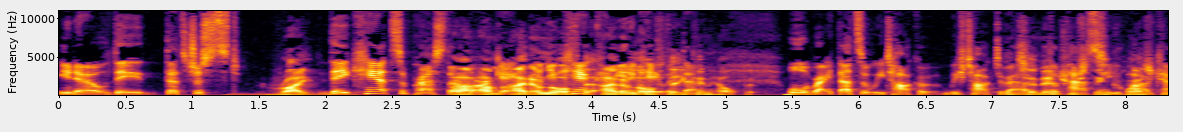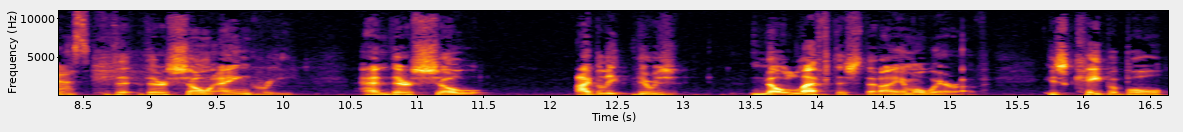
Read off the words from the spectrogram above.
You know, they that's just Right. they can't suppress their I- barking. I don't and know you if can't they- I don't know communicate if they them. can help it. Well, right. That's what we talk. We've talked about the past few question. podcasts. They're so angry, and they're so. I believe there is no leftist that I am aware of is capable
